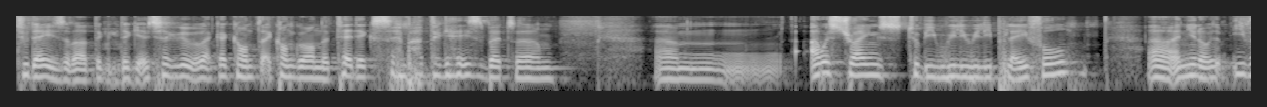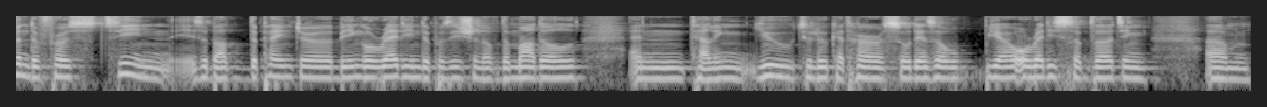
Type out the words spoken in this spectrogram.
two days about the, the gays. Like I can't I can't go on the TEDx about the gaze, but um, um, I was trying to be really really playful. Uh, and you know, even the first scene is about the painter being already in the position of the model and telling you to look at her. So there's a we are already subverting um,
